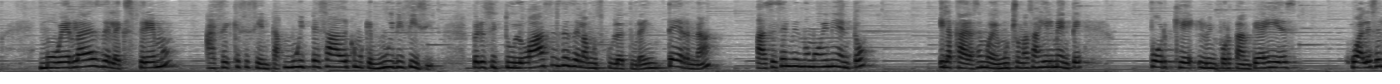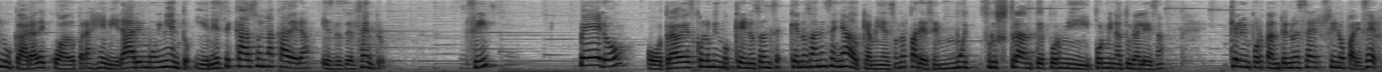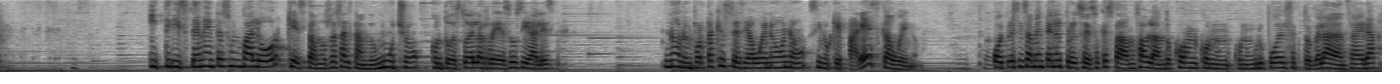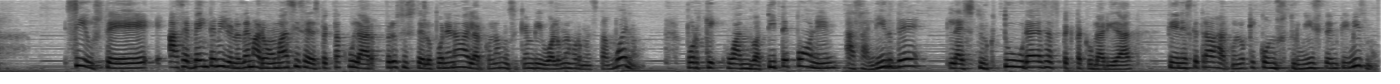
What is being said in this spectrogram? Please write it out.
moverla desde el extremo hace que se sienta muy pesado y como que muy difícil. Pero si tú lo haces desde la musculatura interna, haces el mismo movimiento y la cadera se mueve mucho más ágilmente porque lo importante ahí es cuál es el lugar adecuado para generar el movimiento y en este caso en la cadera es desde el centro. ¿Sí? Pero otra vez con lo mismo, que nos, han, que nos han enseñado? Que a mí eso me parece muy frustrante por mi, por mi naturaleza, que lo importante no es ser, sino parecer. Y tristemente es un valor que estamos resaltando mucho con todo esto de las redes sociales. No, no importa que usted sea bueno o no, sino que parezca bueno. Hoy precisamente en el proceso que estábamos hablando con, con, con un grupo del sector de la danza era sí, usted hace 20 millones de maromas y se ve espectacular, pero si usted lo ponen a bailar con la música en vivo, a lo mejor no es tan bueno. Porque cuando a ti te ponen a salir de la estructura de esa espectacularidad, tienes que trabajar con lo que construiste en ti mismo.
